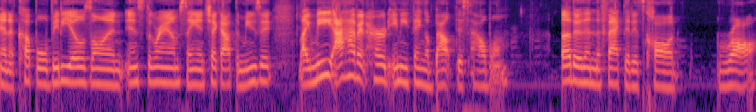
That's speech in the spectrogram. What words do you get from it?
and a couple videos on Instagram saying check out the music. Like me, I haven't heard anything about this album other than the fact that it's called Raw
